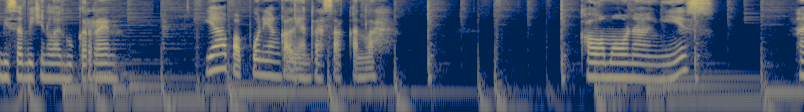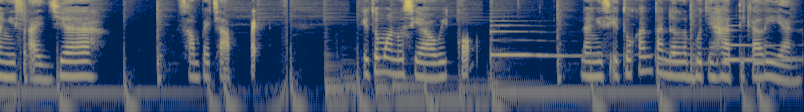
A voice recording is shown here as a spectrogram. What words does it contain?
bisa bikin lagu keren. Ya apa pun yang kalian rasakan lah. Kalau mau nangis nangis aja sampai capek itu manusiawi kok nangis itu kan tanda lembutnya hati kalian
